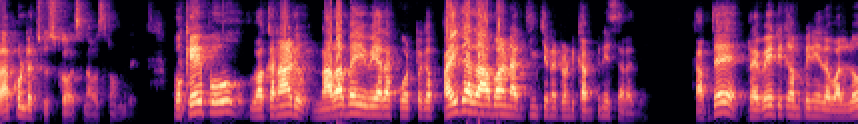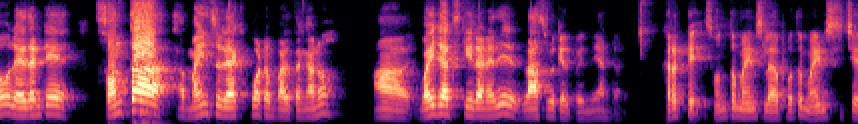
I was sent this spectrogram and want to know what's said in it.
రాకుండా చూసుకోవాల్సిన అవసరం ఉంది. ఒకేపు ఒకనాడు నలభై వేల కోట్లకు పైగా లాభాలను ఆర్జించినటువంటి కంపెనీ సార్ అది. కాకపోతే ప్రైవేట్ కంపెనీల వల్ల లేదంటే సొంత మైన్స్ లేకపోవటం ఫలితంగాను ఆ, వైజాగ్ స్టీల్ అనేది లాస్ట్లోకి వెళ్ళిపోయింది అంటారు. కరెక్టే. సొంత మైండ్స్ లేకపోతే మైండ్స్ ఇచ్చే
